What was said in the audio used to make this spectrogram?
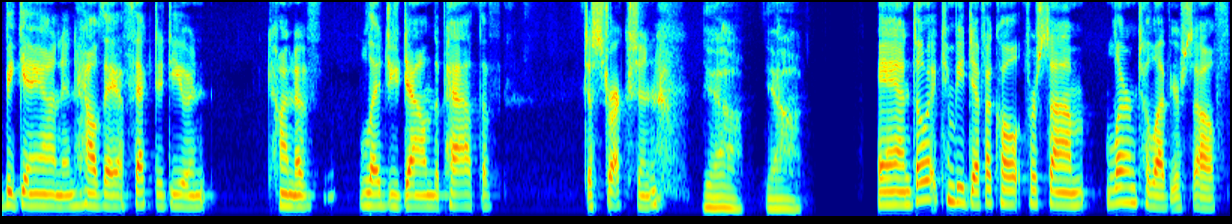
began and how they affected you and kind of led you down the path of destruction. Yeah, yeah. And though it can be difficult for some, learn to love yourself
